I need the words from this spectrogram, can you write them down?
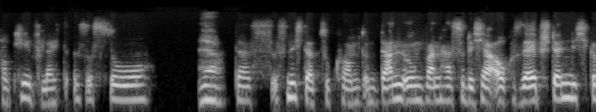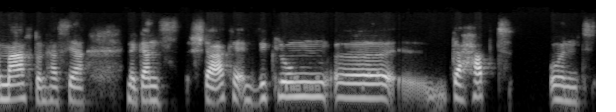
okay, vielleicht ist es so, ja. dass es nicht dazu kommt. Und dann irgendwann hast du dich ja auch selbstständig gemacht und hast ja eine ganz starke Entwicklung äh, gehabt. Und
